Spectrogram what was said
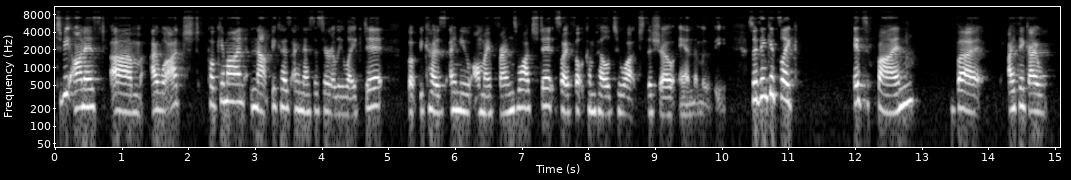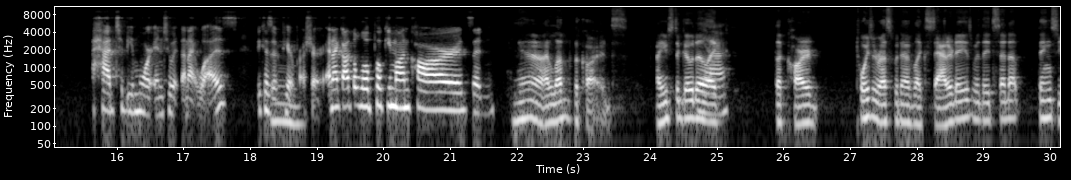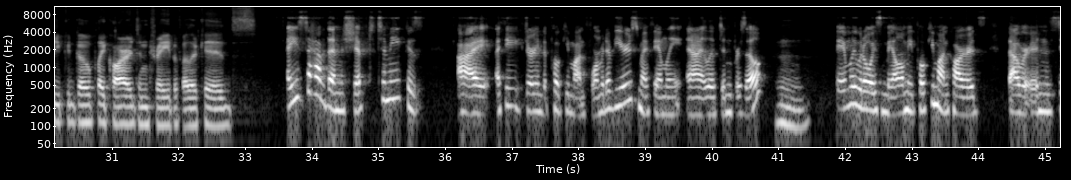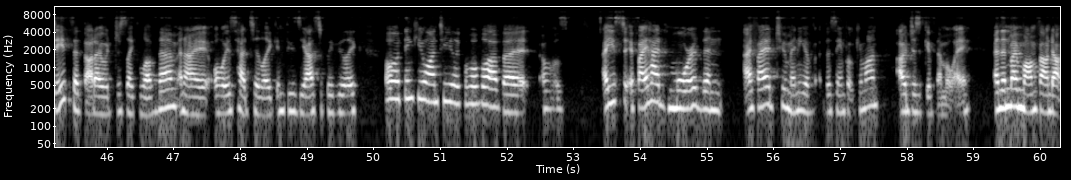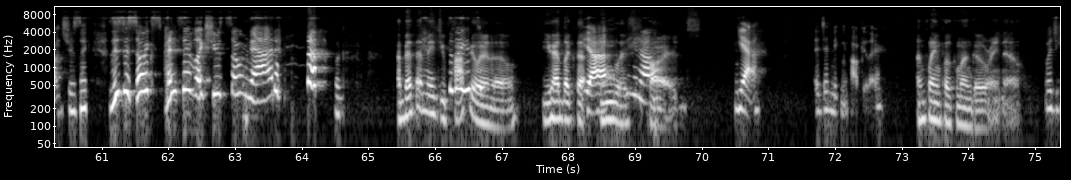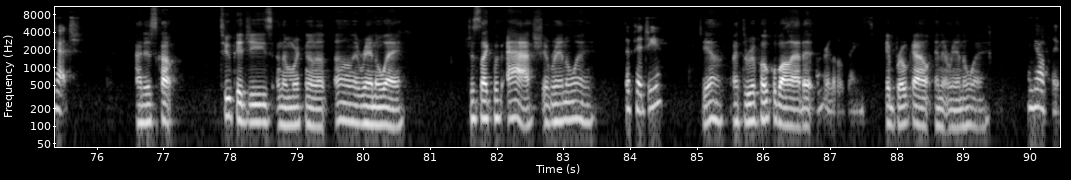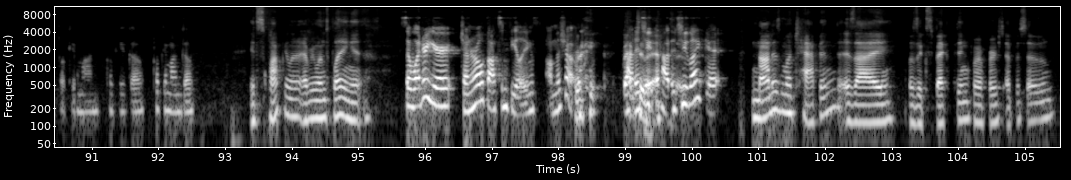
To be honest, um, I watched Pokemon not because I necessarily liked it, but because I knew all my friends watched it, so I felt compelled to watch the show and the movie. So I think it's like it's fun, but I think I had to be more into it than I was because of peer Mm. pressure. And I got the little Pokemon cards and Yeah, I love the cards. I used to go to Yeah. like the card Toys R Us would have like Saturdays where they'd set up things so you could go play cards and trade with other kids. I used to have them shipped to me because I I think during the Pokemon formative years, my family and I lived in Brazil. Hmm. Family would always mail me Pokemon cards that were in the states that thought I would just like love them, and I always had to like enthusiastically be like, "Oh, thank you, Auntie," like blah blah blah. But I was I used to if I had more than if I had too many of the same Pokemon, I would just give them away. And then my mom found out, and she was like, "This is so expensive!" Like she was so mad. Look, I bet that made you used to- popular though. You had like the Yeah, English you know. cards. Yeah, it did make me popular. I'm playing Pokemon Go right now. What'd you catch? I just caught two Pidgeys and I'm working on a oh it ran away. Just like with Ash, it ran away. The Pidgey? Yeah, I threw a Pokeball at it. Other little things. It broke out and it ran away. Maybe I'll play Pokemon. Pokego. Pokemon Go. It's popular. Everyone's playing it. So, what are your general thoughts and feelings on the show? Right. how Back to did you How did you like it? Not as much happened as I was expecting for a first episode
